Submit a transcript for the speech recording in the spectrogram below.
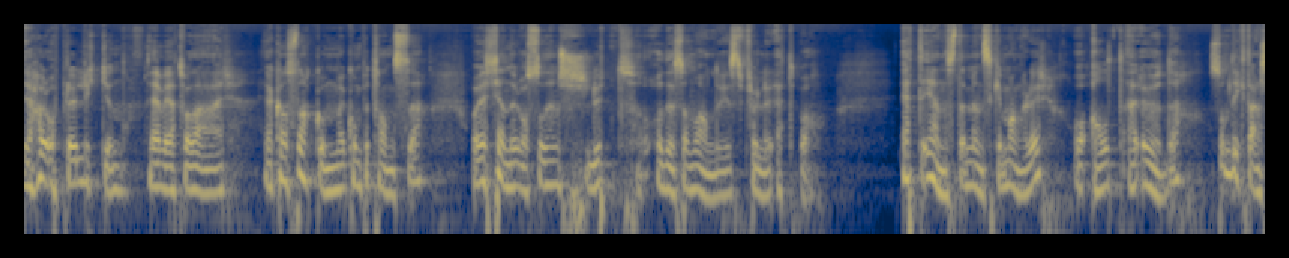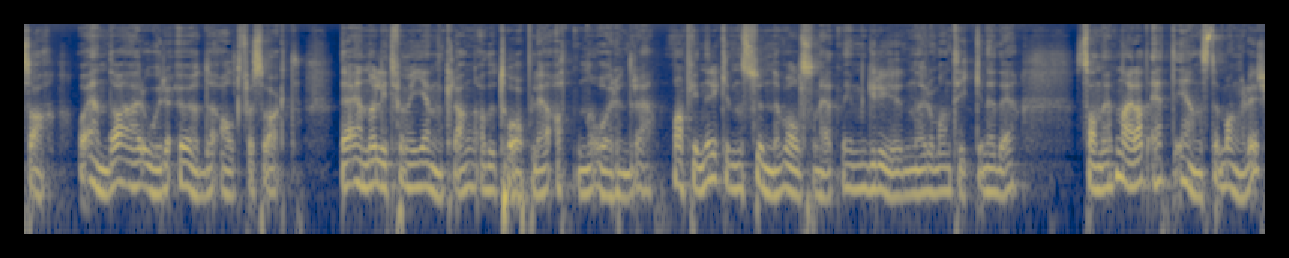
Jeg har opplevd lykken. Jeg vet hva det er. Jeg kan snakke om det med kompetanse. Og jeg kjenner også den slutt og det som vanligvis følger etterpå. Et eneste menneske mangler, og alt er øde, som dikteren sa. Og enda er ordet øde altfor svakt. Det er ennå litt for mye gjenklang av det tåpelige 18. århundre. Man finner ikke den sunne voldsomheten i den gryende romantikken i det. Sannheten er at ett eneste mangler,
